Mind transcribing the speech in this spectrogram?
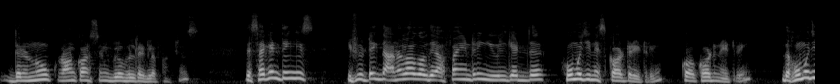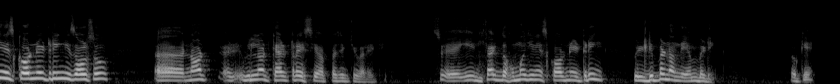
there are no non-constant global regular functions. The second thing is if you take the analog of the affine ring you will get the homogeneous coordinate ring co coordinate ring. The homogeneous coordinate ring is also uh, not uh, will not characterize your projective variety. So uh, in fact the homogeneous coordinate ring will depend on the embedding. Okay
